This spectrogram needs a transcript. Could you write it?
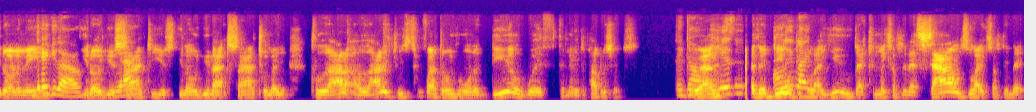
You know what I mean? There you go. You know, you're yeah. signed to your, you know, you're not signed to a major. A lot of a lot of these supervisors don't even want to deal with the major publishers. They don't. Rather, rather deal with people like you that can make something that sounds like something that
